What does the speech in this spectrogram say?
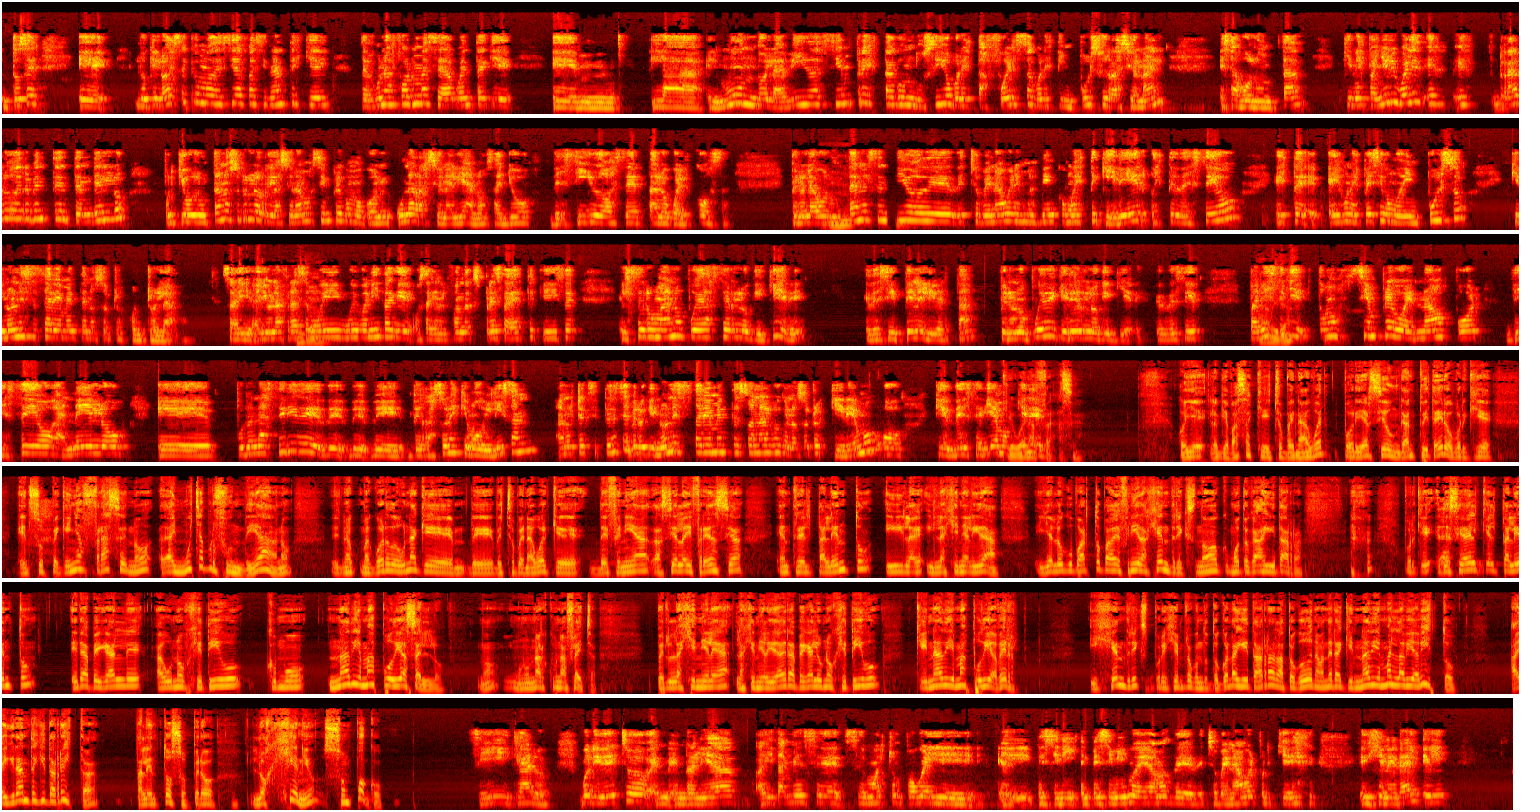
Entonces, eh, lo que lo hace, como decía, fascinante es que él de alguna forma se da cuenta que em, el mundo, la vida, siempre está conducido por esta fuerza, por este impulso irracional, esa voluntad, que en español igual es, raro de repente entenderlo, porque voluntad nosotros lo relacionamos siempre como con una racionalidad, ¿no? O sea, yo decido hacer tal o cual cosa. Pero la voluntad en el sentido de, de, Schopenhauer es más bien como este querer, este deseo, este es una especie como de impulso que no necesariamente nosotros controlamos. O sea, hay, una frase muy, muy bonita que, o sea, que en el fondo expresa esto, que dice, el ser humano puede hacer lo que quiere, es decir, tiene libertad, pero no puede querer lo que quiere. Es decir, parece ah, que estamos siempre gobernados por deseos, anhelos, eh, por una serie de, razones que movilizan a nuestra existencia, pero que no necesariamente son algo que nosotros queremos o que desearíamos Qué buena Frase. Oye, lo que pasa es que Schopenhauer podría haber sido un gran tuitero, porque en sus pequeñas frases, ¿no? Hay mucha profundidad, ¿no? Me acuerdo una que, de, de Schopenhauer que definía, hacía la diferencia entre el talento y la, y la genialidad. Y ya lo ocupo harto para definir a Hendrix, ¿no? Como tocaba guitarra. porque decía él que el talento era pegarle a un objetivo como nadie más podía hacerlo, ¿no? Un arco, una flecha. Pero la genialidad, la genialidad era pegarle un objetivo que nadie más podía ver. Y Hendrix, por ejemplo, cuando tocó la guitarra, la tocó de una manera que nadie más la había visto. Hay grandes guitarristas, talentosos, pero los genios son pocos. Sí, claro. Bueno, y de hecho, en, realidad, ahí también se, muestra un poco el, el, pesimismo, digamos, de, Schopenhauer, porque en general él,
